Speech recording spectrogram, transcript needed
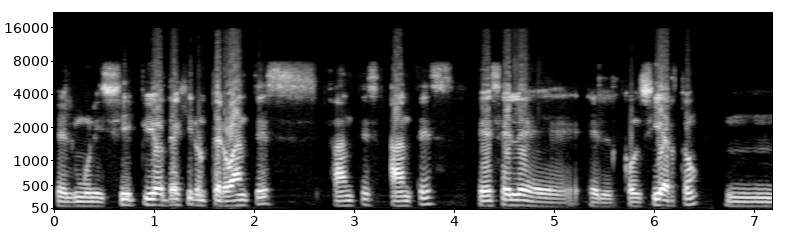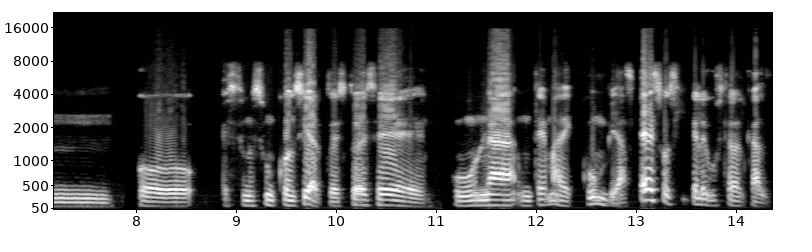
el municipio de Girón, pero antes, antes, antes es el, eh, el concierto, mm, o esto no es un concierto, esto es eh, una, un tema de cumbias. Eso sí que le gusta al alcalde.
